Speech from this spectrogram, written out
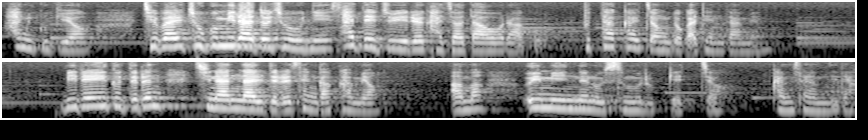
한국이여 제발 조금이라도 좋으니 사대주의를 가져다오라고 부탁할 정도가 된다면 미래의 그들은 지난 날들을 생각하며 아마 의미 있는 웃음을 웃겠죠. 감사합니다.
